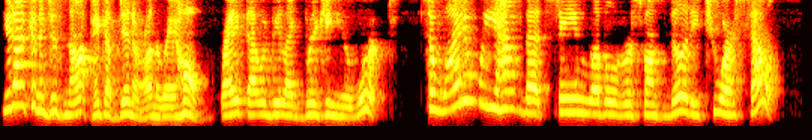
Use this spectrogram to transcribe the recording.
you're not going to just not pick up dinner on the way home, right? That would be like breaking your word. So why don't we have that same level of responsibility to ourselves?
